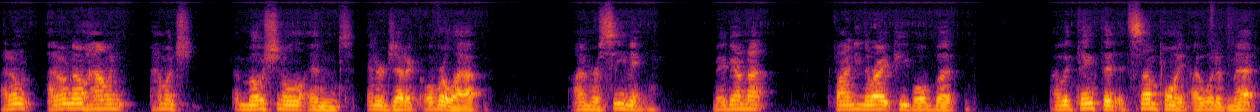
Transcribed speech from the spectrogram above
I don't I don't know how how much emotional and energetic overlap I'm receiving. Maybe I'm not finding the right people, but I would think that at some point I would have met,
